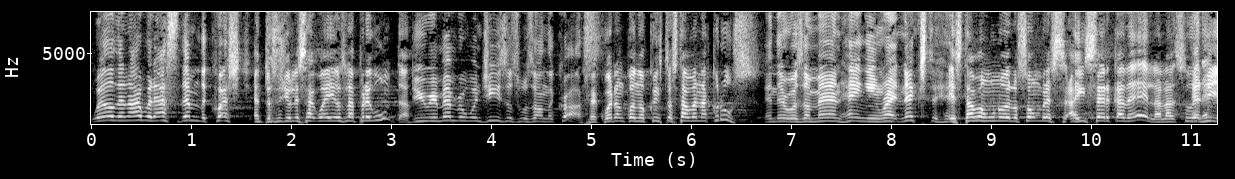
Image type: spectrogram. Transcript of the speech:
Well, then I would ask them the question Entonces yo les hago a ellos la pregunta. Do you remember when Jesus was on the cross? ¿Recuerdan cuando Cristo estaba en la cruz? And there was a man hanging right next to him. Estaba uno de los hombres ahí cerca de él, a la, su And he,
